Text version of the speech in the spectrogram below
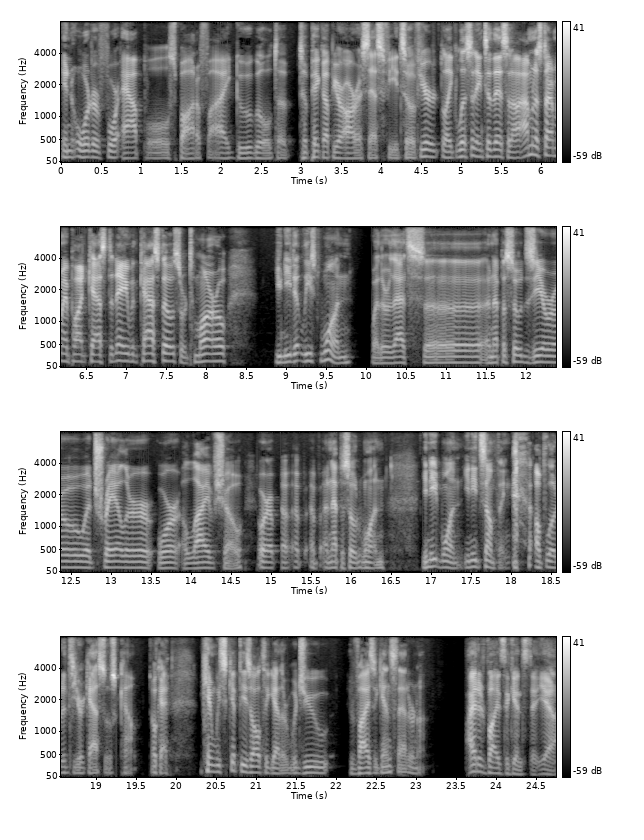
in order for Apple, Spotify, Google to to pick up your RSS feed. So if you're like listening to this and I'm going to start my podcast today with Castos or tomorrow, you need at least one whether that's uh, an episode zero, a trailer, or a live show, or a, a, a, an episode one. You need one. You need something uploaded to your Castos account. Okay. Can we skip these all together? Would you advise against that or not? I'd advise against it, yeah.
